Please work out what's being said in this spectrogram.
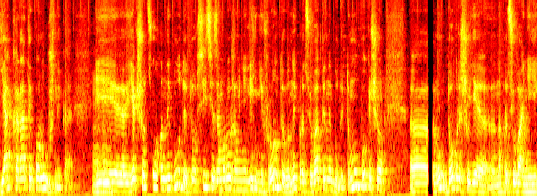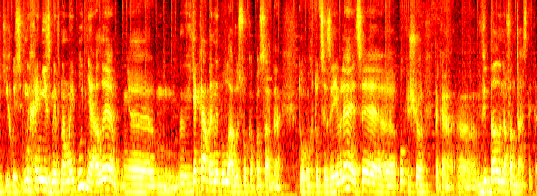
як карати порушника. І якщо цього не буде, то всі ці заморожувані лінії фронту вони працювати не будуть. Тому поки що е, ну добре, що є напрацювання якихось механізмів на майбутнє, але е, яка би не була висока посада того, хто це заявляє, це е, поки що така віддалена фантастика.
